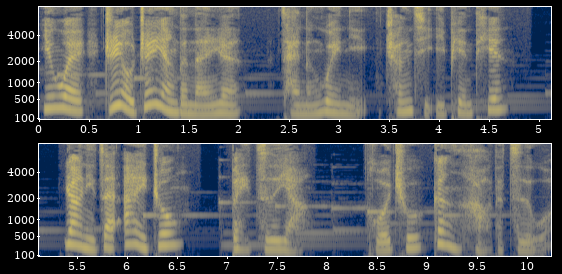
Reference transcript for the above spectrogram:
因为只有这样的男人，才能为你撑起一片天，让你在爱中被滋养，活出更好的自我。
